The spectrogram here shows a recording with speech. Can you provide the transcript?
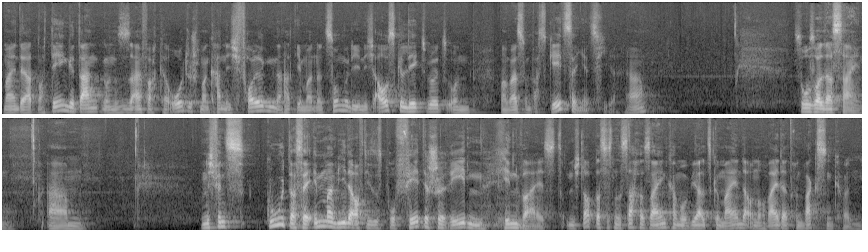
meint, er hat noch den Gedanken und es ist einfach chaotisch, man kann nicht folgen, dann hat jemand eine Zunge, die nicht ausgelegt wird und man weiß, um was geht es denn jetzt hier? Ja? So soll das sein. Ähm, und ich finde es gut, dass er immer wieder auf dieses prophetische Reden hinweist. Und ich glaube, dass es eine Sache sein kann, wo wir als Gemeinde auch noch weiter drin wachsen können.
